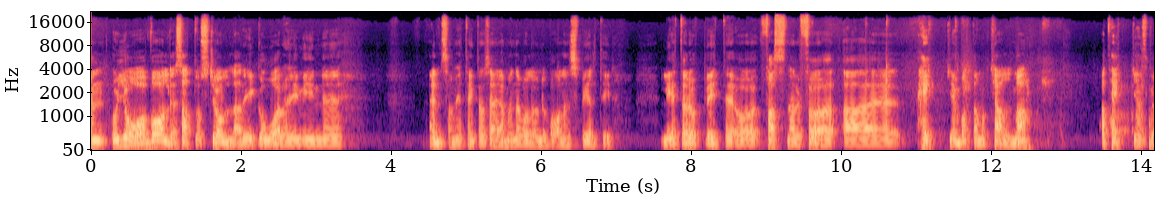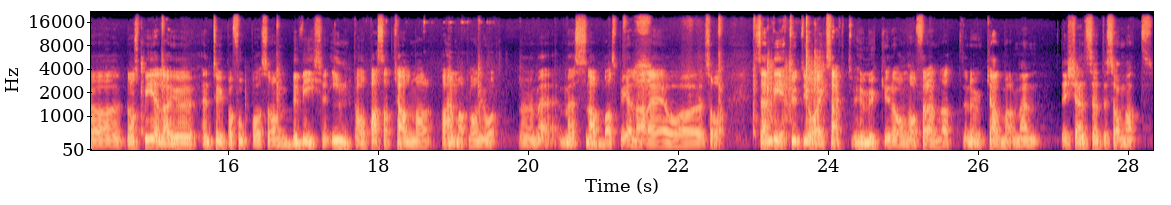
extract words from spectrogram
Um, och jag valde, jag satt och scrollade igår i min uh, ensamhet tänkte jag säga, men det var väl under barnens speltid. Letade upp lite och fastnade för uh, Häcken borta mot Kalmar. Att Häcken ska... De spelar ju en typ av fotboll som bevisligen inte har passat Kalmar på hemmaplan i år. Med, med snabba spelare och så. Sen vet ju inte jag exakt hur mycket de har förändrat nu, Kalmar, men det känns inte som att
